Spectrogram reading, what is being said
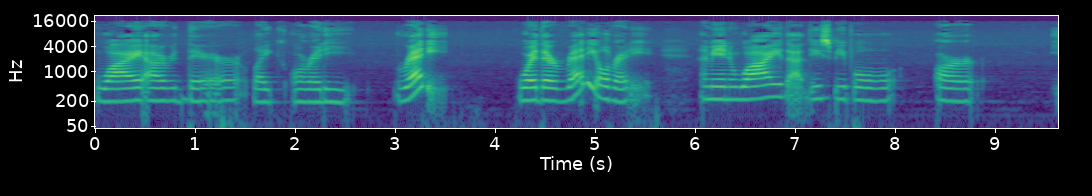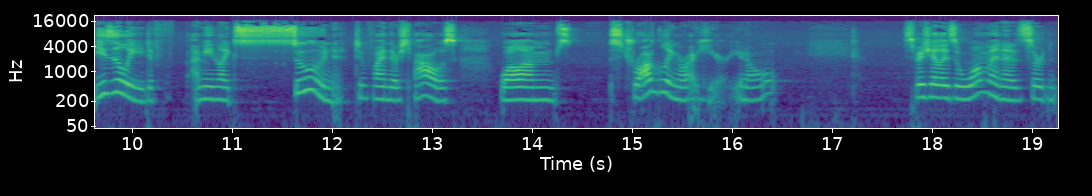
Why are they like already ready? Were they ready already? I mean, why that these people are easily, def- I mean, like soon to find their spouse while I'm struggling right here, you know? Especially as a woman at a certain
